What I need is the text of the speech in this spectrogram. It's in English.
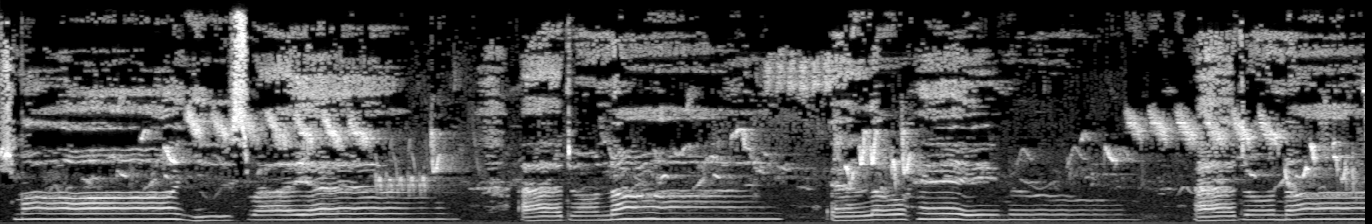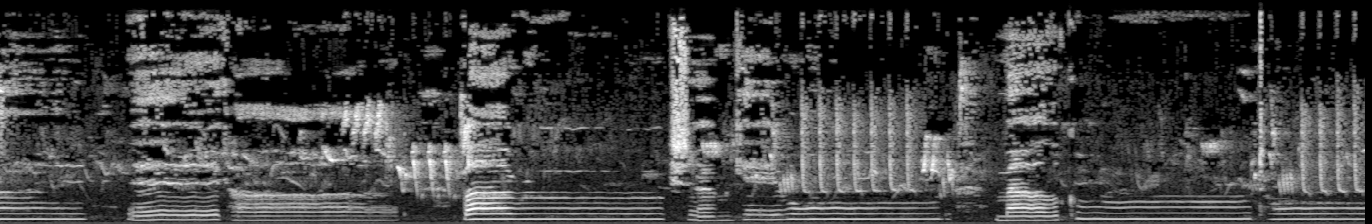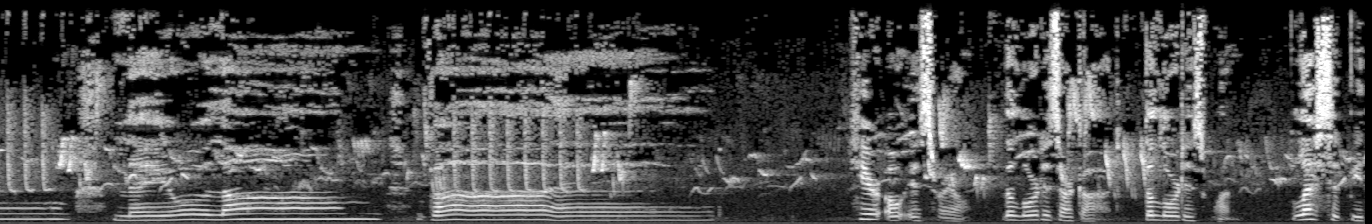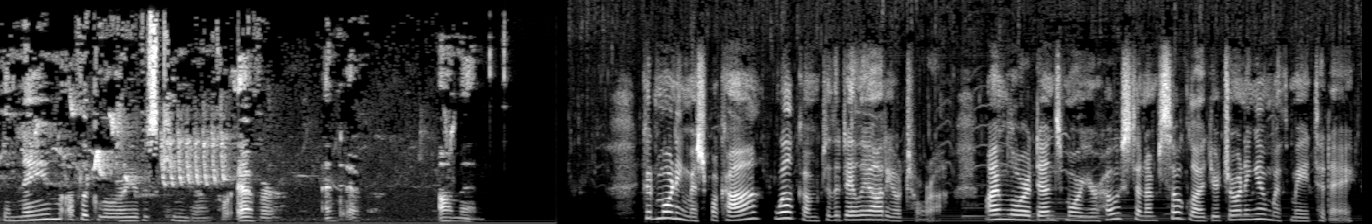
Shema Yisrael Adonai Eloheinu Adonai Echad Baruch Shem Kevod Malkuto Leolam Vaed Hear, O Israel, the Lord is our God, the Lord is one. Blessed be the name of the glory of his kingdom forever and ever. Amen. Good morning, Mishpachah. Welcome to the Daily Audio Torah. I'm Laura Densmore, your host, and I'm so glad you're joining in with me today.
